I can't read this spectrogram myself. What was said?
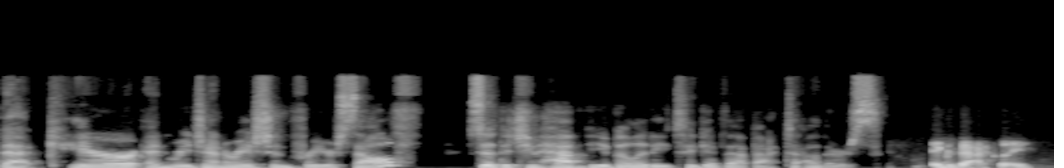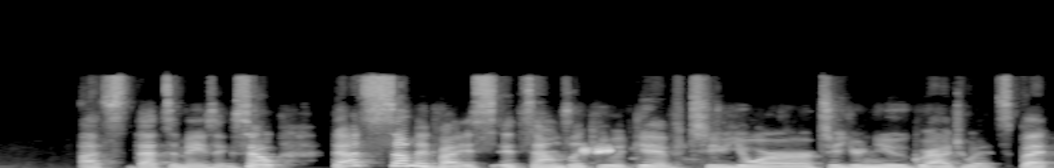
that care and regeneration for yourself so that you have the ability to give that back to others. Exactly. That's that's amazing. So that's some advice it sounds like you would give to your to your new graduates. But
